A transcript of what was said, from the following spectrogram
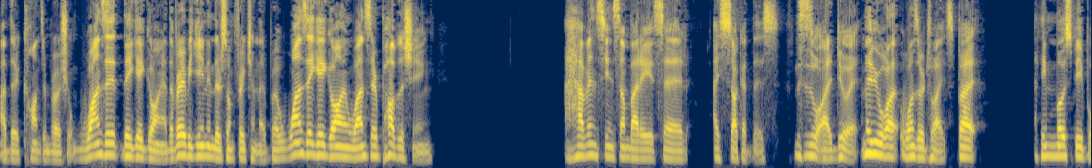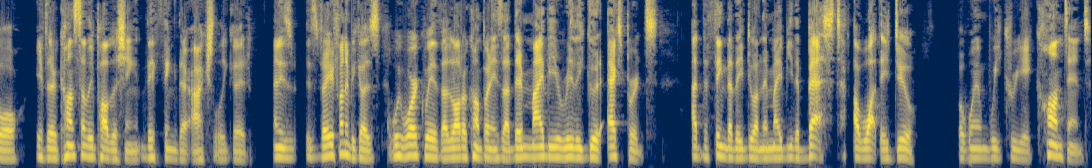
at their content production. Once they, they get going, at the very beginning, there's some friction there, but once they get going, once they're publishing, I haven't seen somebody said, I suck at this. This is why I do it. Maybe once or twice, but I think most people, if they're constantly publishing, they think they're actually good. And it's, it's very funny because we work with a lot of companies that there might be really good experts at the thing that they do and they might be the best at what they do. But when we create content,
